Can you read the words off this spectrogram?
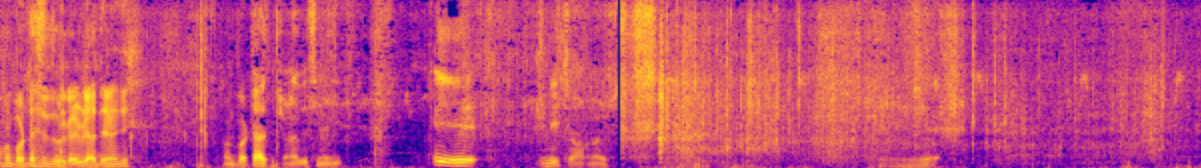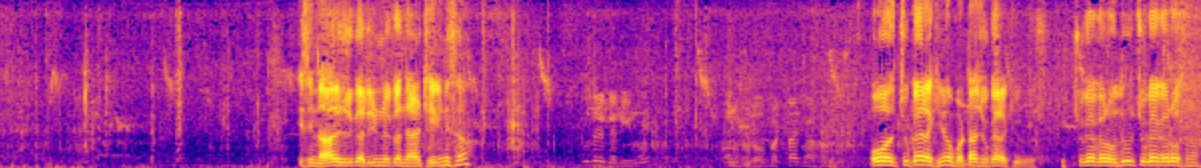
हम बट्टा से दूर कर बिठा देना जी। हम बट्टा से चुना दसी जी। ए, नीचे आना ये इसी नाल इधर करी उन्हें कहना ठीक नहीं था? और चुका रखी ना, बटा चुका रखी बस चुका करो, उधर चुका करो उसमें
